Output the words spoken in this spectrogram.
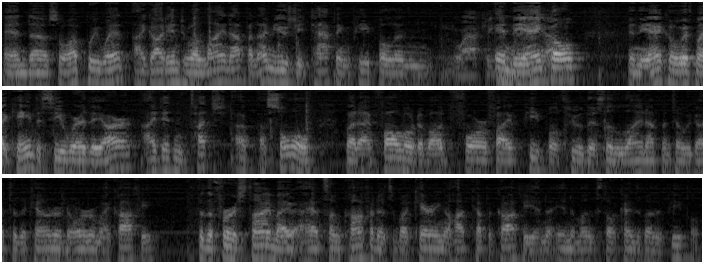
And uh, so up we went. I got into a lineup, and I'm usually tapping people in Whacking in the away, yeah. ankle, in the ankle with my cane to see where they are. I didn't touch a, a soul, but I followed about four or five people through this little lineup until we got to the counter to order my coffee. For the first time, I, I had some confidence about carrying a hot cup of coffee in, in amongst all kinds of other people.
